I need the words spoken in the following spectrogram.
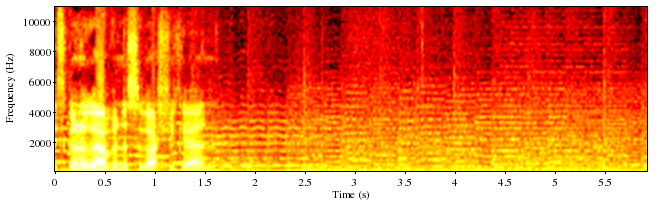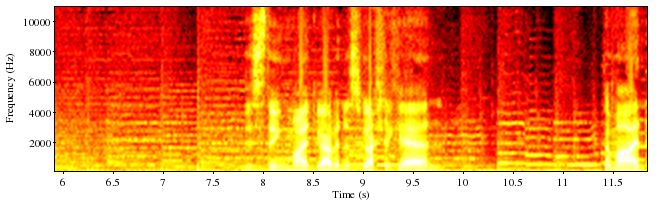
It's gonna Ravenous Rush again. This thing might Ravenous Rush again. Come on.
